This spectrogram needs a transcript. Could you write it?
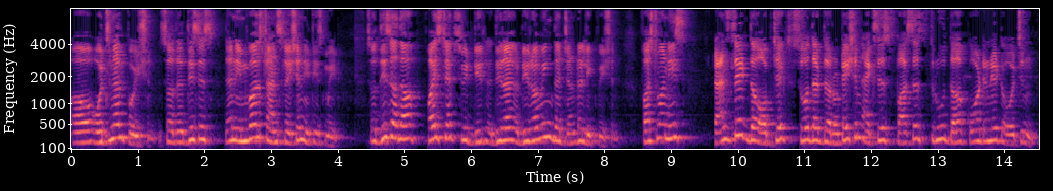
uh, original position. So this is then inverse translation it is made. So these are the five steps we derive deriving the general equation. First one is Translate the object so that the rotation axis passes through the coordinate origin.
